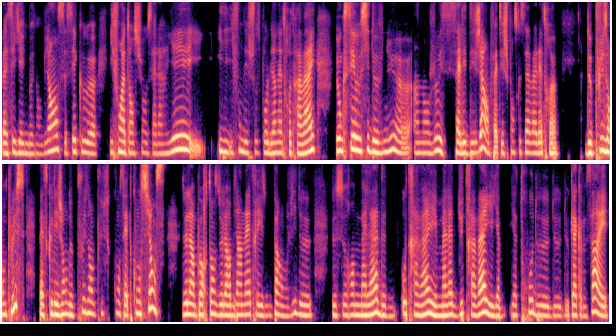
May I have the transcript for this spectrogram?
bah, c'est qu'il y a une bonne ambiance, c'est qu'ils font attention aux salariés, ils, font des choses pour le bien-être au travail. Donc, c'est aussi devenu euh, un enjeu et ça l'est déjà en fait. Et je pense que ça va l'être euh, de plus en plus parce que les gens de plus en plus ont cette conscience de l'importance de leur bien-être et ils n'ont pas envie de, se rendre malade au travail et malade du travail. Et il y a, trop de, cas comme ça. Et,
